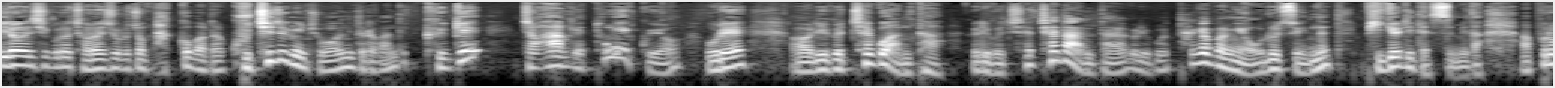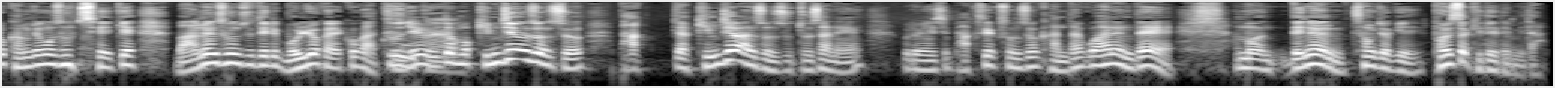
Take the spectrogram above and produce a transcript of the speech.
이런 식으로 저런 식으로 좀 바꿔봐라 구체적인 조언이 들어가는데 그게 정확하게 통했고요. 올해 어, 리그 최고 안타 그리고 최, 최다 안타 그리고 타격왕에 오를 수 있는 비결이 됐습니다. 앞으로 강정호 선수에게 많은 선수들이 몰려갈 것 같은데요. 일단 뭐 김재현 선수, 박 김재환 선수 두산에 그리고 이제 박색 선수 간다고 하는데 한번 내년 성적이 벌써 기대됩니다.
